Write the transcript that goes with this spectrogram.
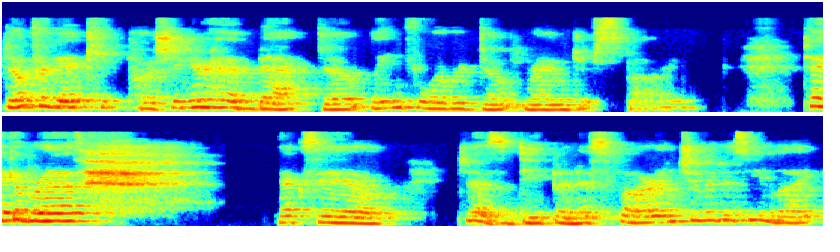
Don't forget, keep pushing your head back. Don't lean forward. Don't round your spine. Take a breath. Exhale. Just deepen as far into it as you like.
